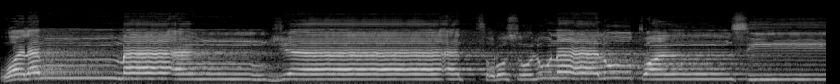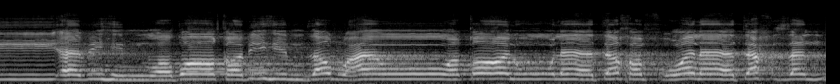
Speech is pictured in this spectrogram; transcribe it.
ولما أن جاءت رسلنا لوطا سيئا بهم وضاق بهم ذرعا وقالوا لا تخف ولا تحزن.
